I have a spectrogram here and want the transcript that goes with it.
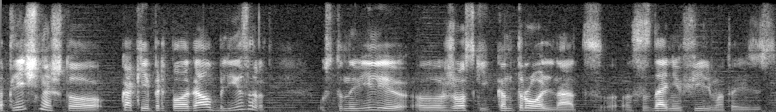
отлично, что, как я и предполагал, Blizzard установили э, жесткий контроль над э, созданием фильма. То есть,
